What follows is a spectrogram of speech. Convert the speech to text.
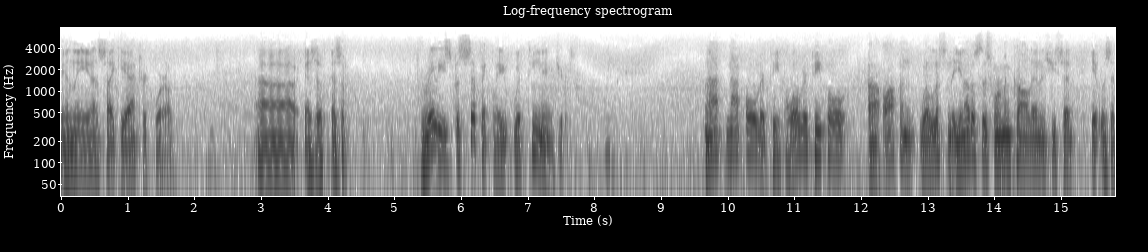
in the uh, psychiatric world. Uh, as a as a really specifically with teenagers, not not older people. Older people uh, often will listen. To, you notice this woman called in and she said it was a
